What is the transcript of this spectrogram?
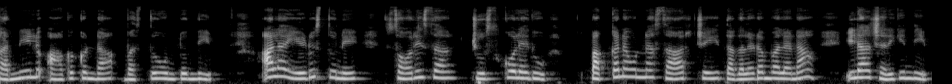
కన్నీళ్ళు ఆగకుండా వస్తూ ఉంటుంది. అలా ఏడుస్తూనే సారీ సార్ చూసుకోలేదు. పక్కన ఉన్న సార్ చేయి తగలడం వలన ఇలా జరిగింది.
